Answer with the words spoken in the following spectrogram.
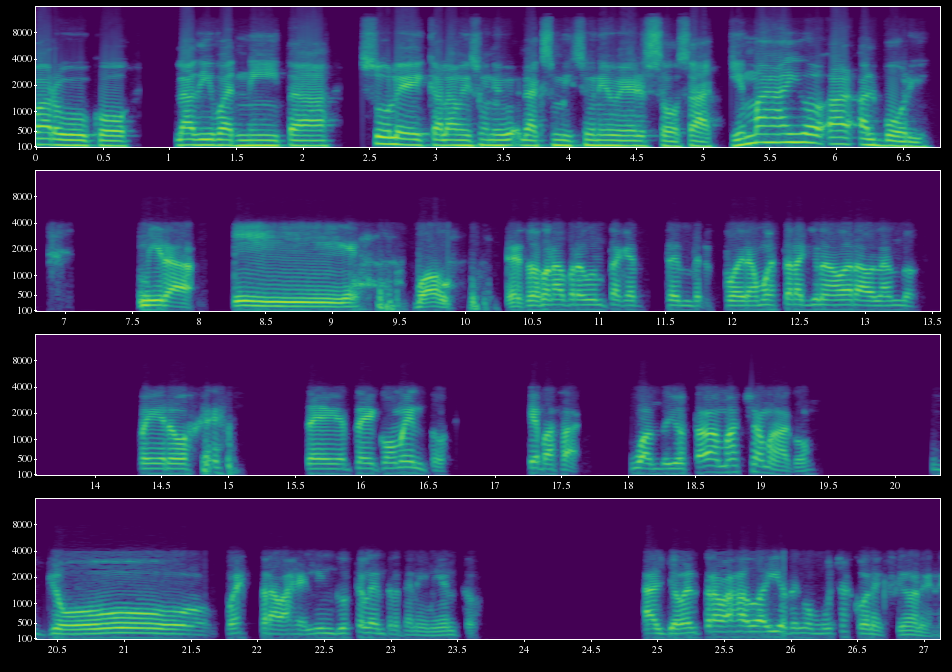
Paruco, La Diva Ernita, Zuleika, la Miss, Universo. O sea, ¿quién más ha ido al Bori? Mira, y wow, eso es una pregunta que podríamos estar aquí una hora hablando. Pero te, te comento, ¿qué pasa? Cuando yo estaba más chamaco, yo pues trabajé en la industria del entretenimiento. Al yo haber trabajado ahí, yo tengo muchas conexiones,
